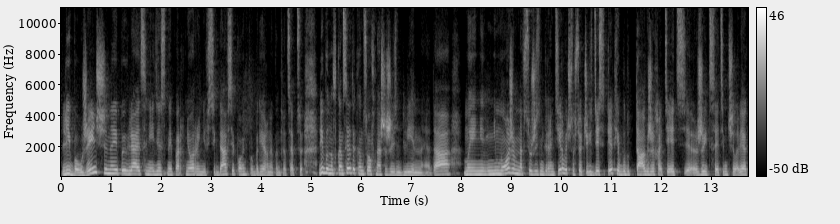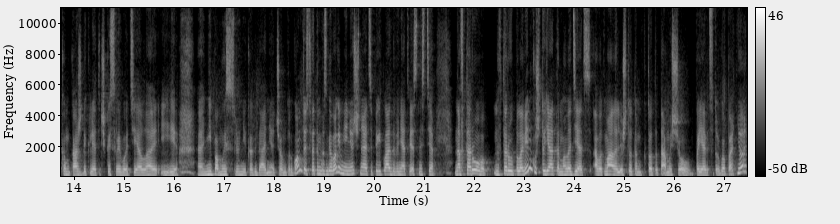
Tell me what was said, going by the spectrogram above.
либо у женщины появляется не единственный партнер, и не всегда все помнят про барьерную контрацепцию, либо, ну, в конце-то концов, наша жизнь длинная, да, мы не, не можем на всю жизнь гарантировать, что все, через 10 лет я буду также хотеть э, жить с этим человеком каждой клеточкой своего тела и э, не помыслю никогда ни о чем другом. То есть в этом разговоре мне не очень нравится перекладывание ответственности на, второго, на вторую половинку, что я-то молодец, а вот мало ли, что там кто-то там еще появится другой партнер.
